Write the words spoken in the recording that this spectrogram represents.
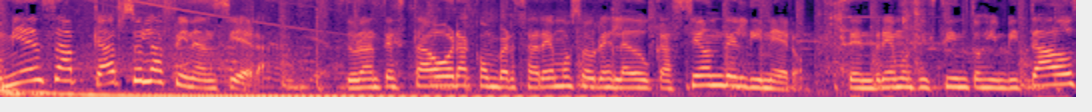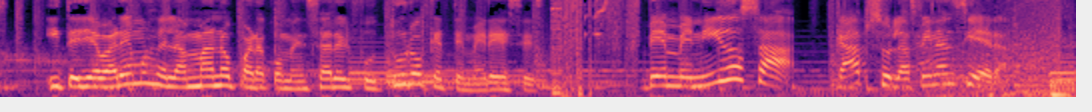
Comienza Cápsula Financiera. Durante esta hora conversaremos sobre la educación del dinero. Tendremos distintos invitados y te llevaremos de la mano para comenzar el futuro que te mereces. Bienvenidos a Cápsula Financiera.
